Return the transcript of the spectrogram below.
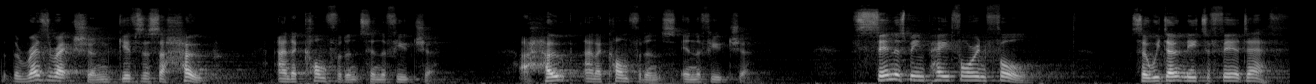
that the resurrection gives us a hope and a confidence in the future. A hope and a confidence in the future. Sin has been paid for in full, so we don't need to fear death.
